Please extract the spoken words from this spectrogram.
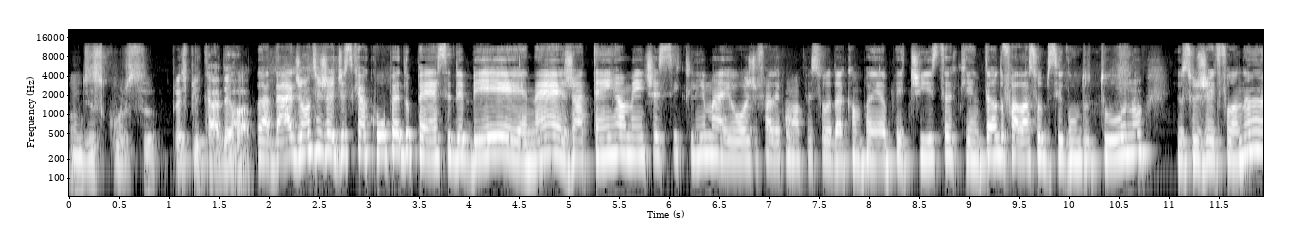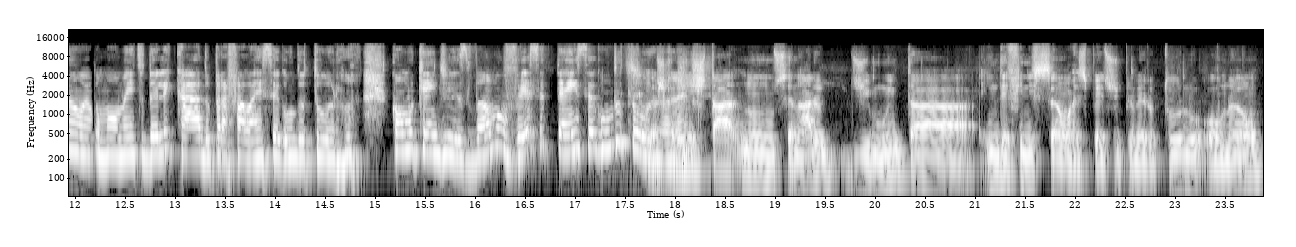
um discurso para explicar a derrota. O Haddad ontem já disse que a culpa é do PSDB, né? Já tem realmente esse clima. Eu hoje falei com uma pessoa da campanha petista, tentando falar sobre segundo turno, e o sujeito falou: não, é um momento delicado para falar em segundo turno. Como quem diz, vamos ver se tem segundo turno. Eu acho que né? a gente está num cenário de muita indefinição a respeito de primeiro turno ou não.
